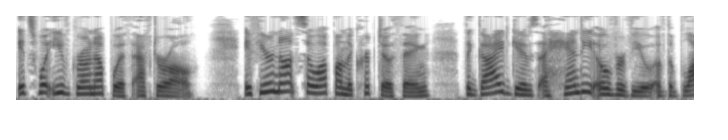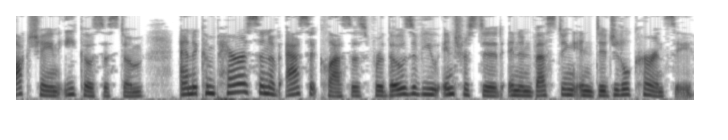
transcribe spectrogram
It's what you've grown up with after all. If you're not so up on the crypto thing, the guide gives a handy overview of the blockchain ecosystem and a comparison of asset classes for those of you interested in investing in digital currency.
